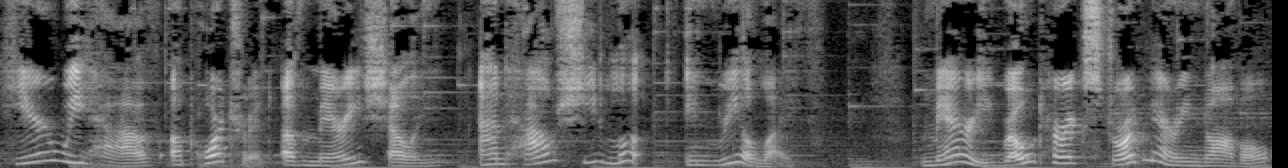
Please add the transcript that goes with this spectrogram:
Here we have a portrait of Mary Shelley and how she looked in real life. Mary wrote her extraordinary novel,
